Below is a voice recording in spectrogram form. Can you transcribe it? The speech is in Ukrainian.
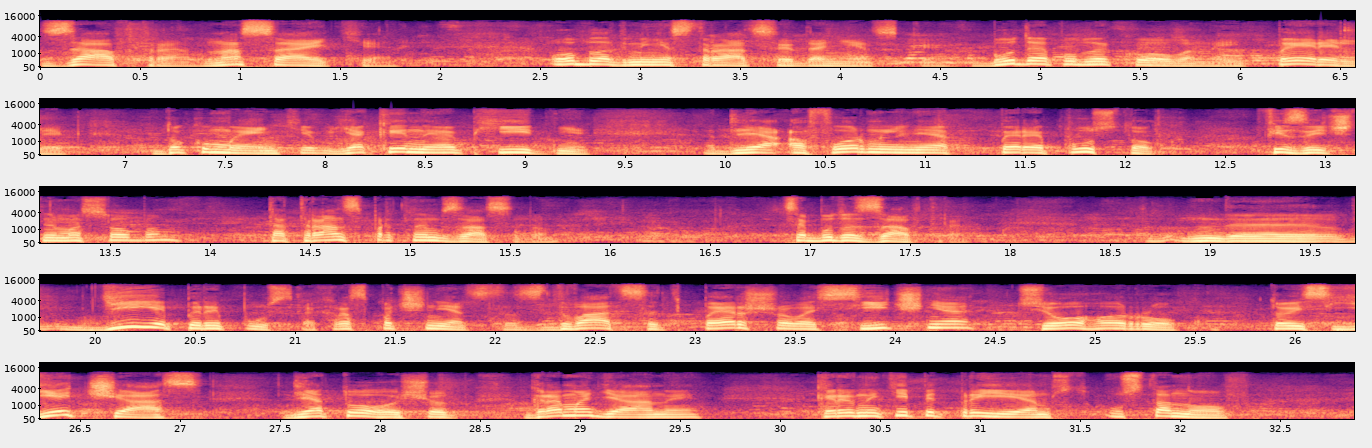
Завтра на сайті обладміністрації Донецької буде опублікований перелік документів, які необхідні для оформлення перепусток фізичним особам та транспортним засобам. Це буде завтра. Е, Дія перепустках розпочнеться з 21 січня цього року. Тобто є час для того, щоб громадяни, керівники підприємств, установ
